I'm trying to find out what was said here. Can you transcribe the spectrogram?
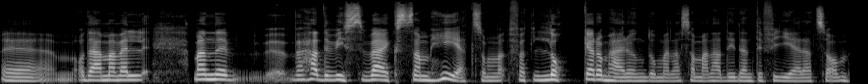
Ehm, och där man väl, man eh, hade viss verksamhet som, för att locka de här ungdomarna som man hade identifierat som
